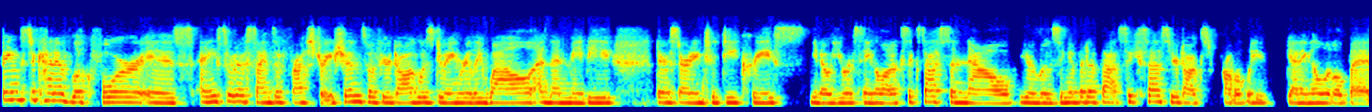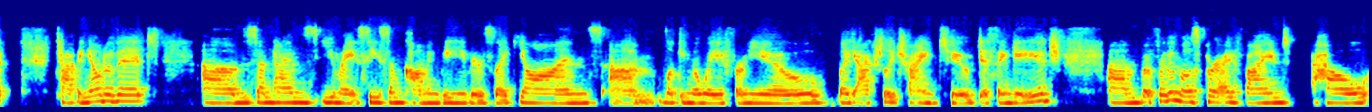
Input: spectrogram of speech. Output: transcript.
things to kind of look for is any sort of signs of frustration. So if your dog was doing really well and then maybe they're starting to decrease, you know, you were seeing a lot of success and now you're losing a bit of that success, your dog's probably getting a little bit tapping out of it. Um, sometimes you might see some calming behaviors like yawns, um, looking away from you, like actually trying to disengage. Um, but for the most part, I find how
